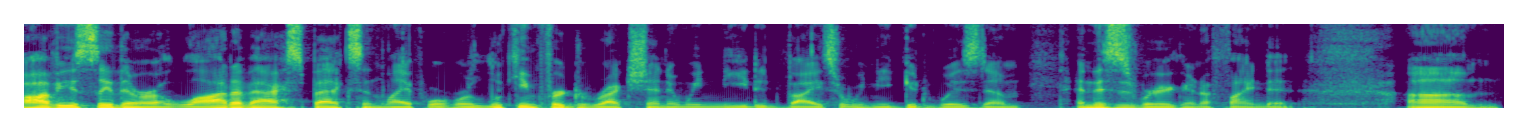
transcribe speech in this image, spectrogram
obviously there are a lot of aspects in life where we're looking for direction and we need advice or we need good wisdom, and this is where you're gonna find it. Um,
